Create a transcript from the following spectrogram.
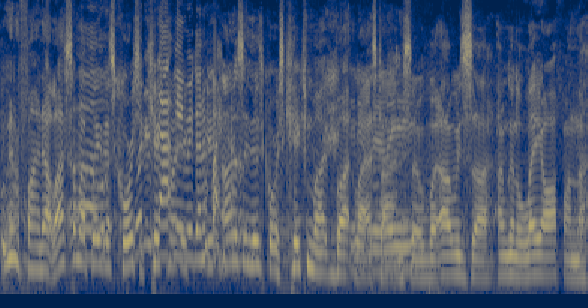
We're gonna find out. Last time I played this course, Oh, what it kicked that my. mean we're gonna it- find out? honestly, this course kicked my butt Did last really? time. So, but I was. Uh, I'm gonna lay off on the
